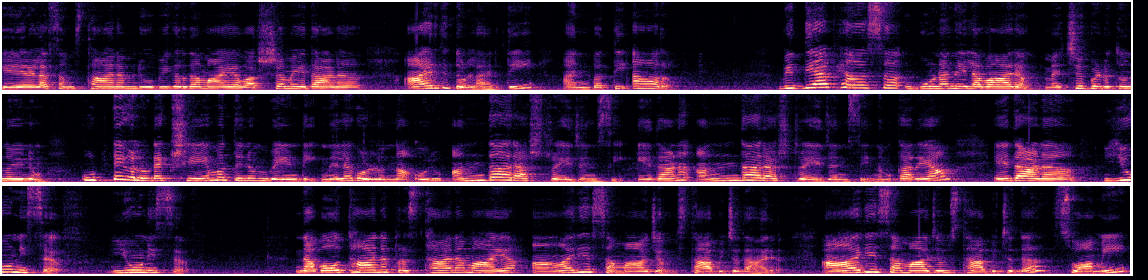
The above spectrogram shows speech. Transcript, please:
കേരള സംസ്ഥാനം രൂപീകൃതമായ വർഷം ഏതാണ്? ആയിരത്തി തൊള്ളായിരത്തി അൻപത്തി ആറ്. വിദ്യാഭ്യാസ ഗുണനിലവാരം മെച്ചപ്പെടുത്തുന്നതിനും കുട്ടികളുടെ ക്ഷേമത്തിനും വേണ്ടി നിലകൊള്ളുന്ന ഒരു അന്താരാഷ്ട്ര ഏജൻസി. ഏതാണ്? അന്താരാഷ്ട്ര ഏജൻസി. നമുക്കറിയാം ഏതാണ്? യൂണിസെഫ്. യൂണിസെഫ്. നവോത്ഥാന പ്രസ്ഥാനമായ ആര്യ സമാജം സ്ഥാപിച്ചത് ആര് ആര്യ സമാജം സ്ഥാപിച്ചത് Swami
